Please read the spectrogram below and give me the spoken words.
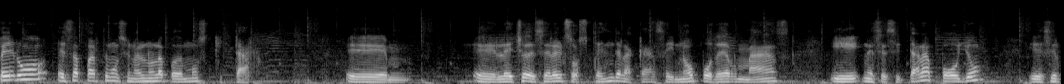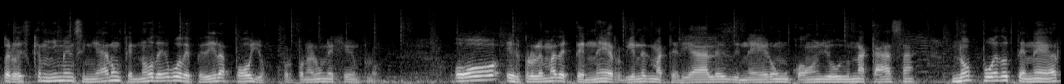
pero esa parte emocional no la podemos quitar. Em, el hecho de ser el sostén de la casa y no poder más y necesitar apoyo y decir, pero es que a mí me enseñaron que no debo de pedir apoyo, por poner un ejemplo. O el problema de tener bienes materiales, dinero, un cónyuge, una casa. No puedo tener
